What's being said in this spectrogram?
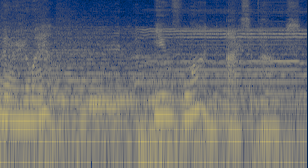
Very well. You've won, I suppose.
